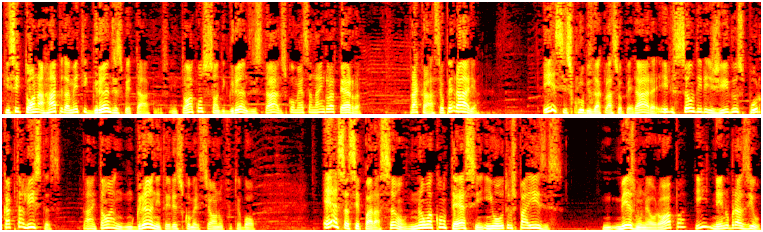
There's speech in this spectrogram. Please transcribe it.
que se torna rapidamente grandes espetáculos. Então a construção de grandes estádios começa na Inglaterra, para a classe operária. Esses clubes da classe operária, eles são dirigidos por capitalistas. Tá? Então há um grande interesse comercial no futebol. Essa separação não acontece em outros países, mesmo na Europa e nem no Brasil.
